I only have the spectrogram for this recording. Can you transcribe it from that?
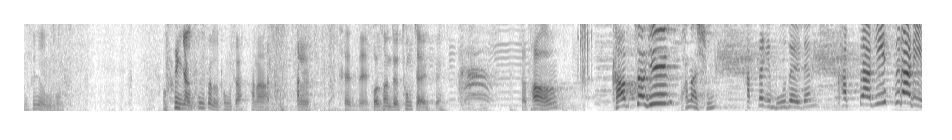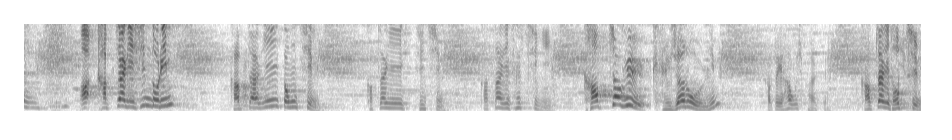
우리는 뭐 우리 그냥 통짜로 통짜 하나 둘 셋넷 벗었는데 통짜일 때. 자 다음 갑자기 화나심 갑자기 모델됨? 갑자기 쓰라림. 아 갑자기 신도림? 갑자기 똥침 갑자기 지침 갑자기 새치기 갑자기 계좌로 올림? 갑자기 하고 싶어 할 때. 갑자기 덮침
